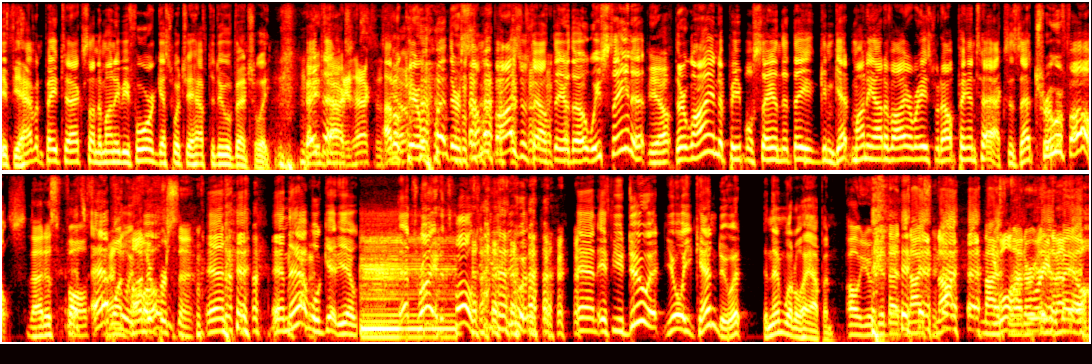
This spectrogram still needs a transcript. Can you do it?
If you haven't paid tax on the money before, guess what you have to do eventually? pay, taxes. taxes. I don't care what. There's some advisors out there, though. We've seen it. Yep. They're lying to people saying that they can get money out of IRAs without paying tax. Is that true or false? That is false. Absolutely 100%. False. And, and that will get you. That's right. It's false. You can't do it. And if you do it, you, you can do it. And then what will happen? Oh, you'll get that nice, not nice letter in the mail.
